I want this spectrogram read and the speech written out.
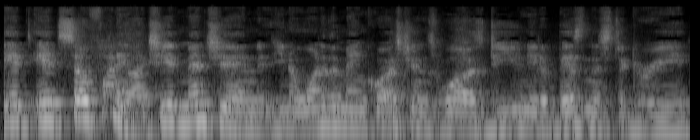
It, it's so funny. Like she had mentioned, you know, one of the main questions was, do you need a business degree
